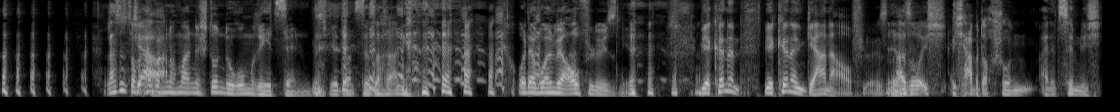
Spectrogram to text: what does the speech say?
Lass uns doch Tja. einfach noch mal eine Stunde rumrätseln, bis wir uns der Sache an. oder wollen wir auflösen? Wir können, wir können gerne auflösen. Ja. Also ich, ich habe doch schon eine ziemlich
